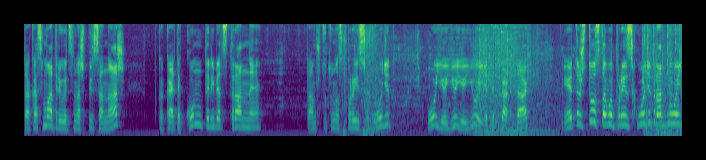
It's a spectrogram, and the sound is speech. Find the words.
Так, осматривается наш персонаж. Какая-то комната, ребят, странная. Там что-то у нас происходит. Ой-ой-ой-ой, это как так? Это что с тобой происходит, родной?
